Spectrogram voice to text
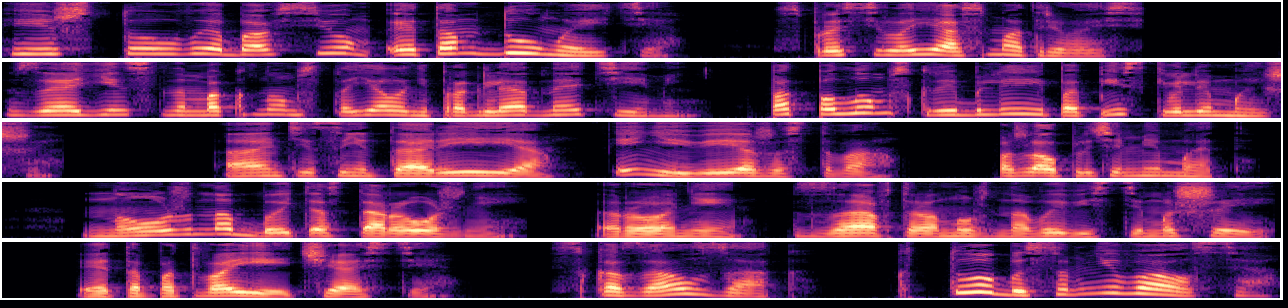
«И что вы обо всем этом думаете?» — спросила я, осматриваясь. За единственным окном стояла непроглядная темень. Под полом скребли и попискивали мыши. «Антисанитария и невежество», — пожал плечами Мэт. «Нужно быть осторожней. Рони, завтра нужно вывести мышей. Это по твоей части», — сказал Зак. «Кто бы сомневался.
